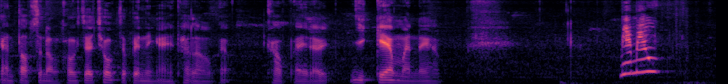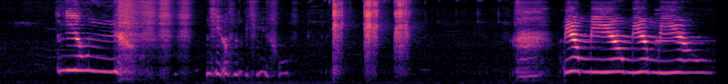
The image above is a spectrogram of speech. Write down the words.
การตอบสนองของเจ้าโชคจะเป็นยังไง ถ้าเราแบบเข้าไปแล้วหยิกแก้มมันนะครับเมียวเมียวเมียวเมียวเมียวเมียวเมียวเมียวเมียวเมียว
